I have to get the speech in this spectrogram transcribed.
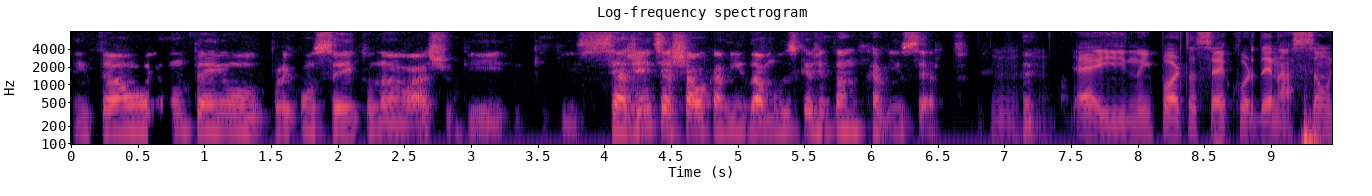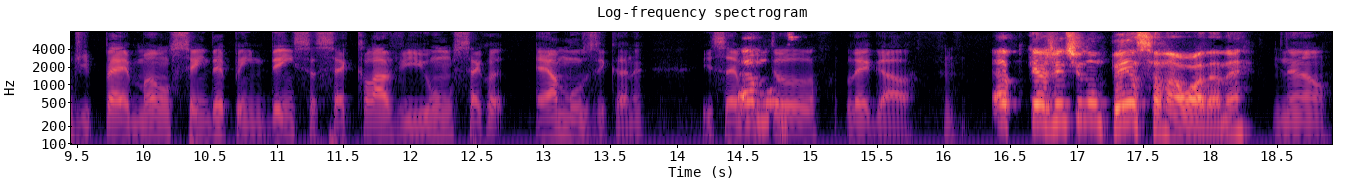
Então, eu não tenho preconceito, não. Eu acho que, que, que, se a gente achar o caminho da música, a gente está no caminho certo. Uhum. É, e não importa se é coordenação de pé, mão, se é independência, se é clave 1, se é... é a música, né? Isso é, é muito legal. É porque a gente não pensa na hora, né? Não,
